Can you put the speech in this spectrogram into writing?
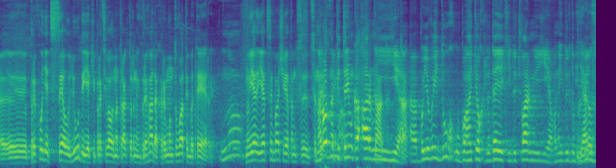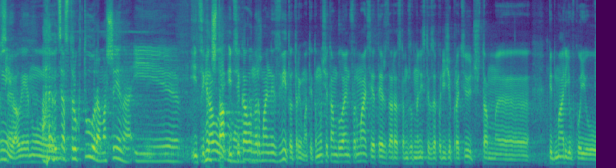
е, приходять з сел люди, які працювали на тракторних бригадах, ремонтувати БТРи. Ну, Ну я, я це бачив, я там це, це теж Народна знімав. підтримка армії Так, є. так. Е, Бойовий дух у багатьох людей, які йдуть в армію, є. Вони йдуть добровільно. Я розумію, все. але ну Але оця структура, машина і, І цікаво, Генштаб, і цікаво кажучи. нормальний звіт отримати, тому що там була інформація, теж зараз там журналісти в Запоріжжі працюють, що там е, під Мар'ївкою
